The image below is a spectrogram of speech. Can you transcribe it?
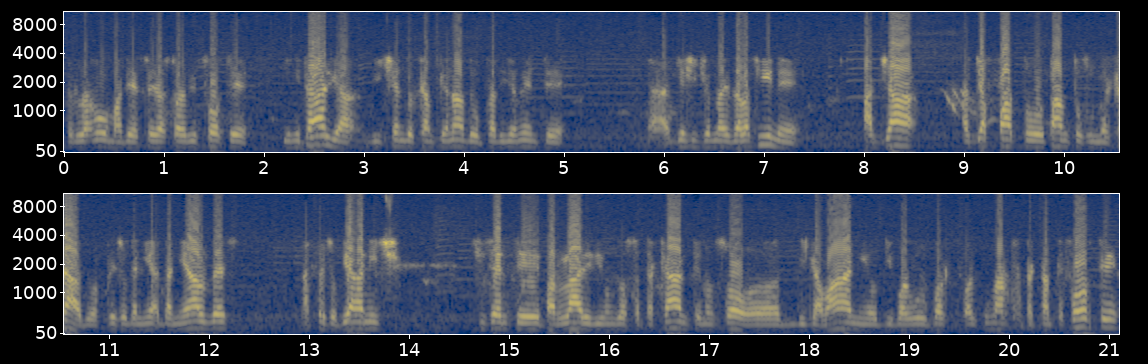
per la Roma di essere la squadra più forte in Italia, vincendo il campionato praticamente a eh, 10 giornate dalla fine, ha già, ha già, fatto tanto sul mercato, ha preso Dani, Dani Alves, ha preso Pjanic, si sente parlare di un grosso attaccante, non so, uh, di Cavani o di qual, qual, qualcun altro attaccante forte,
